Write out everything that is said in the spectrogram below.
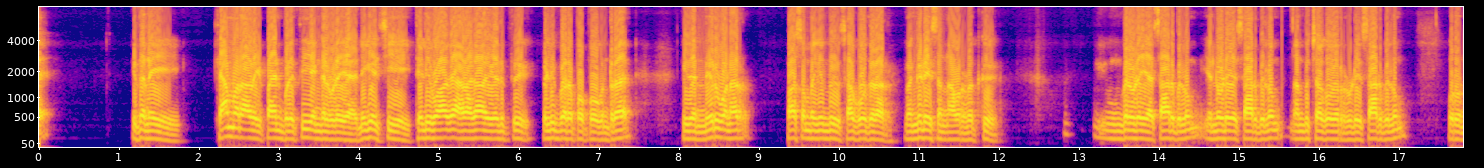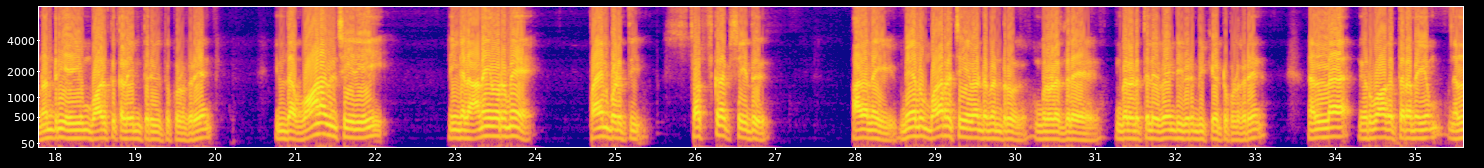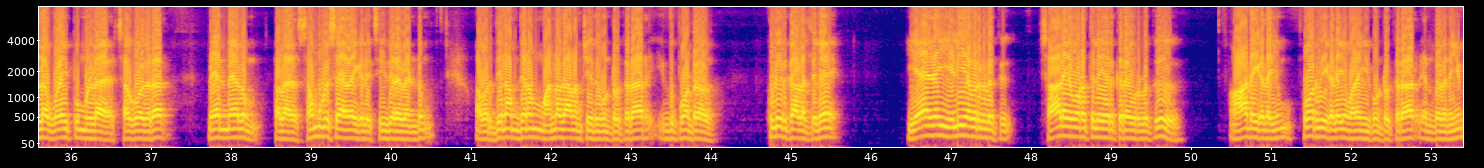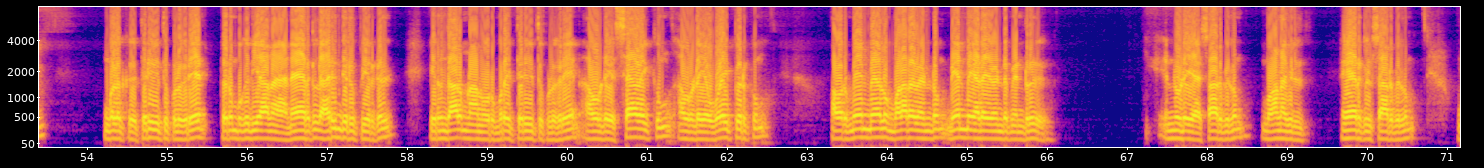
இதனை கேமராவை பயன்படுத்தி எங்களுடைய நிகழ்ச்சியை தெளிவாக அழகாக எடுத்து வெளிபரப்ப போகின்ற இதன் நிறுவனர் பாசமிகுந்து சகோதரர் வெங்கடேசன் அவர்களுக்கு உங்களுடைய சார்பிலும் என்னுடைய சார்பிலும் நண்பு சகோதரருடைய சார்பிலும் ஒரு நன்றியையும் வாழ்த்துக்களையும் தெரிவித்துக் கொள்கிறேன். இந்த வானவில் செய்தியை நீங்கள் அனைவருமே பயன்படுத்தி சப்ஸ்கிரைப் செய்து அதனை மேலும் வளரச் செய்ய வேண்டும் என்று உங்களிடத்திலே உங்களிடத்திலே வேண்டி விரும்பி கேட்டுக்கொள்கிறேன். நல்ல நிர்வாக திறமையும் நல்ல உழைப்பும் உள்ள சகோதரர் மேன்மேலும் பல சமூக சேவைகளை செய்திட வேண்டும். அவர் தினம் தினம் அன்னதானம் செய்து கொண்டிருக்கிறார். இது போன்ற குளிர்காலத்திலே ஏழை எளியவர்களுக்கு சாலை ஓரத்திலே இருக்கிறவர்களுக்கு ஆடைகளையும் போர்வைகளையும் வழங்கி கொண்டிருக்கிறார் என்பதனையும் உங்களுக்கு தெரிவித்துக் கொள்கிறேன். பெரும்பகுதியான நேயர்கள் அறிந்திருப்பீர்கள். இருந்தாலும் நான் ஒரு முறை தெரிவித்துக் கொள்கிறேன். அவருடைய சேவைக்கும் அவருடைய உழைப்பிற்கும் அவர் மேன்மேலும் வளர வேண்டும் மேன்மை அடைய வேண்டும் என்று என்னுடைய சார்பிலும் வானவில் நேயர்கள் சார்பிலும்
